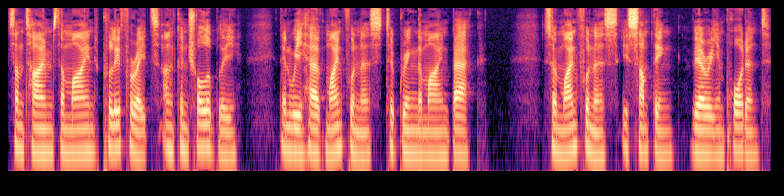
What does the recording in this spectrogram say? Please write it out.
Sometimes the mind proliferates uncontrollably, then we have mindfulness to bring the mind back. So, mindfulness is something very important.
